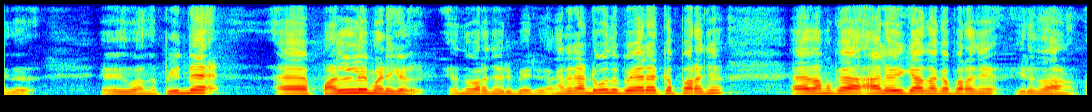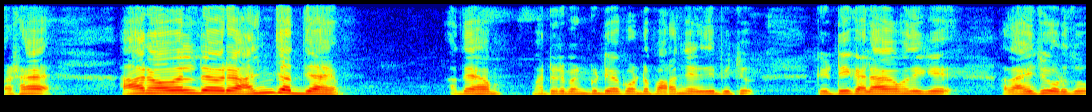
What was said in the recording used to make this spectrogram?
ഇത് ഇത് വന്നത്. പിന്നെ പള്ളിമണികൾ എന്ന് പറഞ്ഞൊരു പേര്. അങ്ങനെ രണ്ട് മൂന്ന് പേരൊക്കെ പറഞ്ഞ് നമുക്ക് ആലോചിക്കാമെന്നൊക്കെ പറഞ്ഞ് ഇരുന്നതാണ്. പക്ഷേ ആ നോവലിന്റെ ഒരു അഞ്ച് അധ്യായം അദ്ദേഹം മറ്റൊരു പെൺകുട്ടിയെ കൊണ്ട് പറഞ്ഞെഴുതിപ്പിച്ചു. കിട്ടി കലാകമതിക്ക് അത് അയച്ചു കൊടുത്തു.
